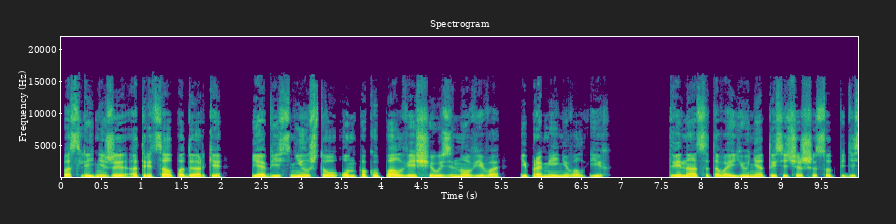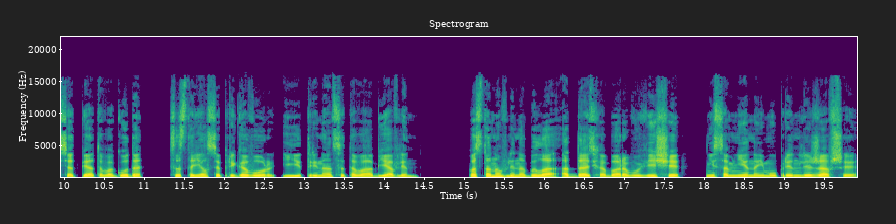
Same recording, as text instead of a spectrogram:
Последний же отрицал подарки и объяснил, что он покупал вещи у Зиновьева и променивал их. 12 июня 1655 года состоялся приговор и 13 объявлен. Постановлено было отдать Хабарову вещи, несомненно ему принадлежавшие,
